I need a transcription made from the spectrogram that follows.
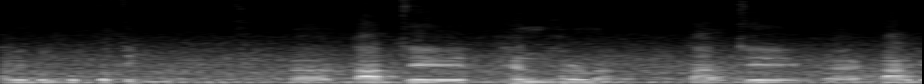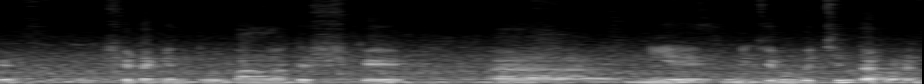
আমি বলব প্রতীক। তার যে ধ্যান ধারণা তার যে টার্গেট সেটা কিন্তু বাংলাদেশকে নিয়ে উনি যেভাবে চিন্তা করেন,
